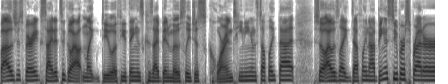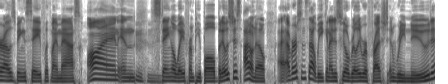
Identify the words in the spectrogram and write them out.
but I was just very excited to go out and like do a few things because I've been mostly just quarantining and stuff like that. So I was like definitely not being a super spreader. I was being safe with my mask on and Mhm. staying away from people. But it was just, I don't know. I, ever since that weekend, I just feel really refreshed and renewed.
